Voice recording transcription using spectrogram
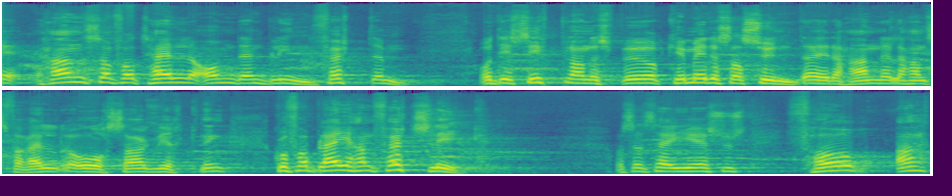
er han som forteller om den blindfødte. Og disiplene spør hvem er det som har synda. Er det han eller hans foreldre? Årsak, virkning. Hvorfor ble han født slik? Og Så sier Jesus for at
